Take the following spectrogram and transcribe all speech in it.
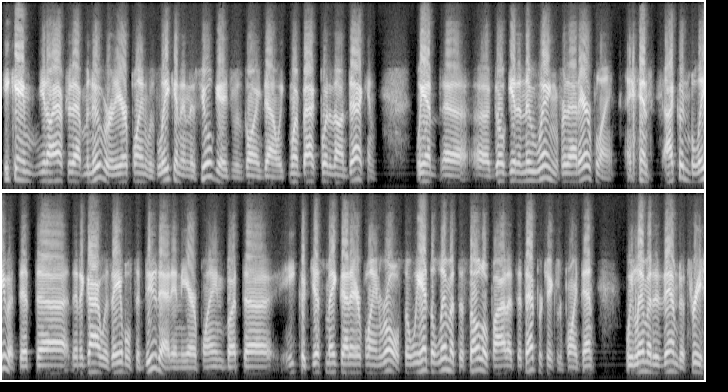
he came, you know, after that maneuver, the airplane was leaking and his fuel gauge was going down. We went back, put it on deck, and we had uh, uh, go get a new wing for that airplane. And I couldn't believe it that uh, that a guy was able to do that in the airplane, but uh, he could just make that airplane roll. So we had to limit the solo pilots at that particular point. Then we limited them to three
